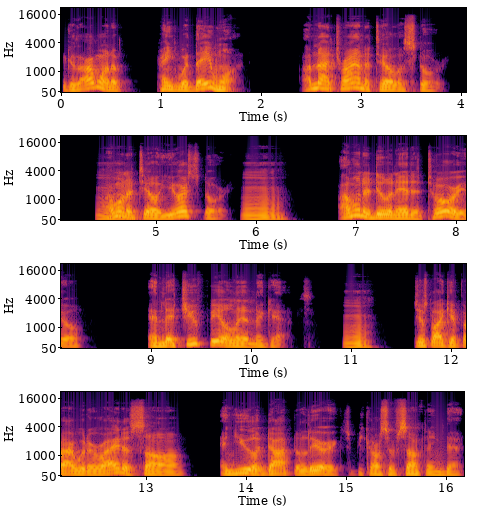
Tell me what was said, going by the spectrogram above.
because I want to paint what they want. I'm not trying to tell a story. I want to tell your story. Mm. I want to do an editorial and let you fill in the gaps. Mm. Just like if I were to write a song and you adopt the lyrics because of something that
